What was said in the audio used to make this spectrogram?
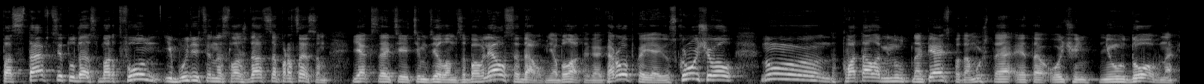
поставьте туда смартфон и будете наслаждаться процессом. Я, кстати, этим делом забавлялся. Да, у меня была такая коробка, я ее скручивал. Ну, хватало минут на 5, потому что это очень неудобно.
